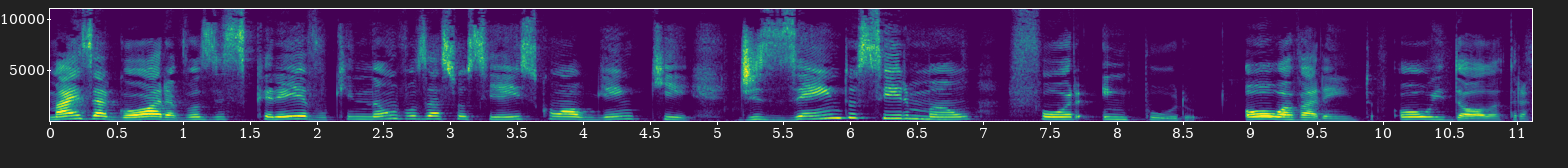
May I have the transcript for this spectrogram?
Mas agora vos escrevo que não vos associeis com alguém que, dizendo-se irmão, for impuro, ou avarento, ou idólatra,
